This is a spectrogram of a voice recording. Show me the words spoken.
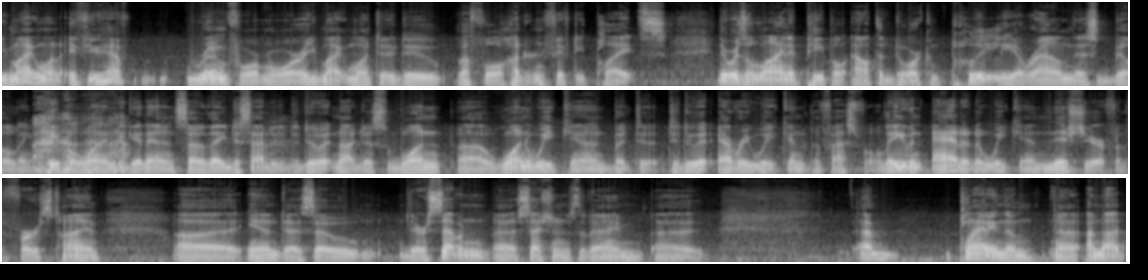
You might want, if you have room for more, you might want to do a full 150 plates. There was a line of people out the door completely around this building, people wanting to get in. So they decided to do it not just one uh, one weekend, but to, to do it every weekend at the festival. They even added a weekend this year for the first time. Uh, and uh, so there are seven uh, sessions that I'm uh, I'm planning them. Uh, I'm not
